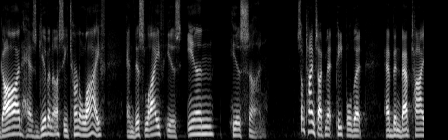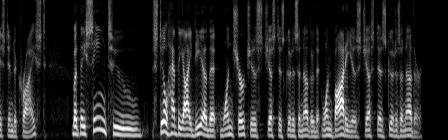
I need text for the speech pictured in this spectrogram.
God has given us eternal life, and this life is in His Son. Sometimes I've met people that have been baptized into Christ, but they seem to still have the idea that one church is just as good as another, that one body is just as good as another.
